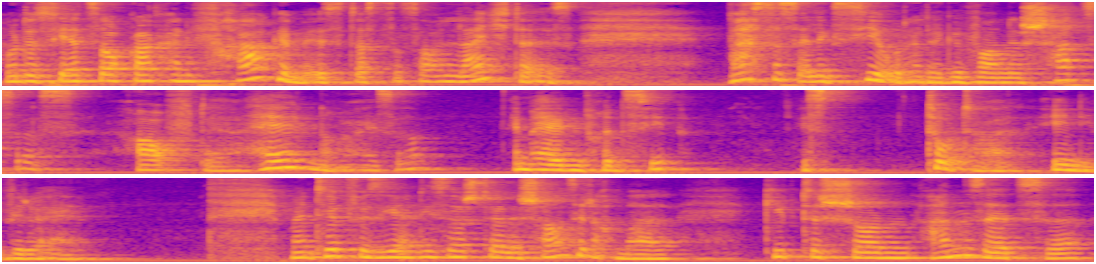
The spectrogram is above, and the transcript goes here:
und es jetzt auch gar keine Frage mehr ist, dass das auch leichter ist. Was das Elixier oder der gewonnene Schatz ist auf der Heldenreise, im Heldenprinzip, ist total individuell. Mein Tipp für Sie an dieser Stelle, schauen Sie doch mal, gibt es schon Ansätze,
